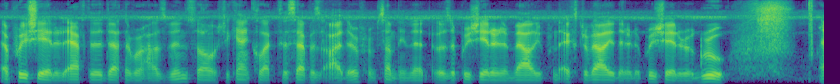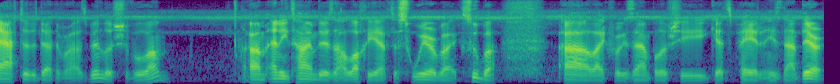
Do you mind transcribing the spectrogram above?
appreciated after the death of her husband. So she can't collect tesefes either from something that was appreciated in value from the extra value that it appreciated or grew after the death of her husband. Le shavua. Um, anytime there's a halacha, you have to swear by ksuba. Uh, like for example, if she gets paid and he's not there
